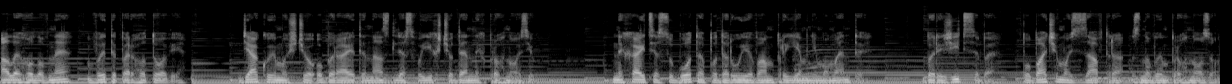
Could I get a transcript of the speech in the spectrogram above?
але головне, ви тепер готові. Дякуємо, що обираєте нас для своїх щоденних прогнозів. Нехай ця субота подарує вам приємні моменти. Бережіть себе, побачимось завтра з новим прогнозом.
